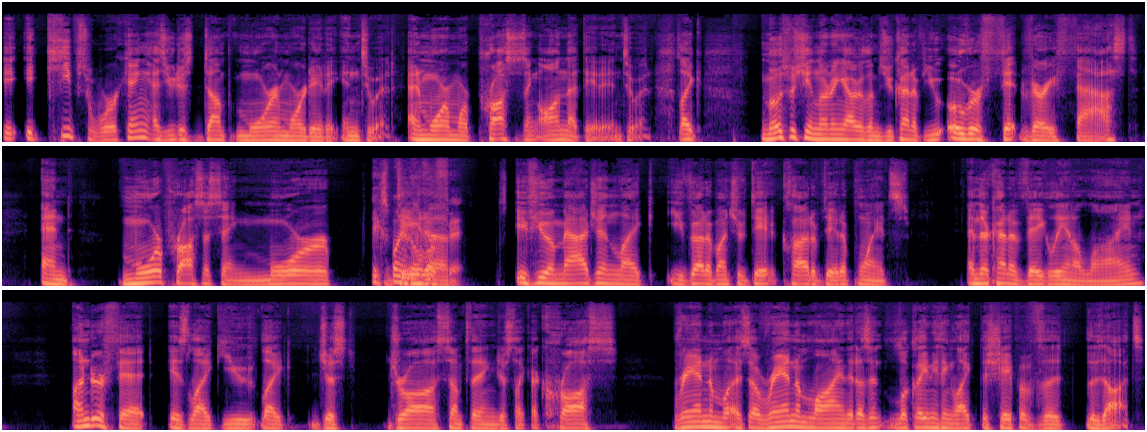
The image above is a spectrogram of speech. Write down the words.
it, it, keeps working as you just dump more and more data into it and more and more processing on that data into it. Like most machine learning algorithms, you kind of you overfit very fast and more processing, more Explain data. overfit. If you imagine like you've got a bunch of data cloud of data points and they're kind of vaguely in a line. Underfit is like you like just draw something just like across random as a random line that doesn't look like anything like the shape of the the dots.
